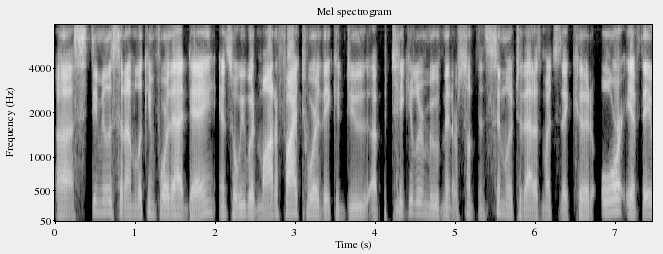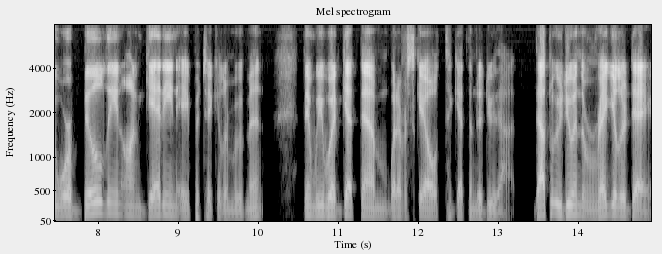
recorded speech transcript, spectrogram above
uh, stimulus that I'm looking for that day, and so we would modify to where they could do a particular movement or something similar to that as much as they could. Or if they were building on getting a particular movement, then we would get them whatever scale to get them to do that. That's what we do in the regular day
